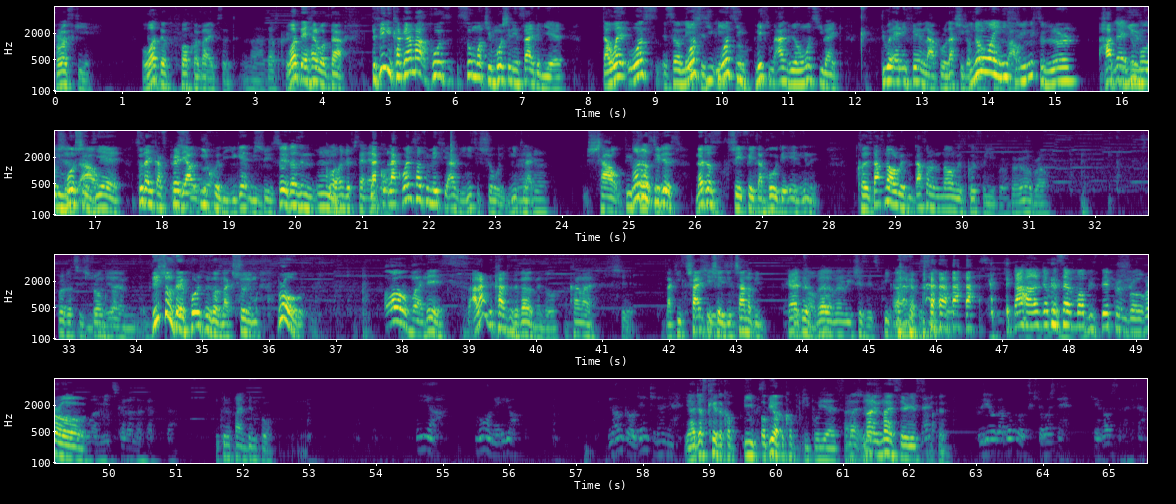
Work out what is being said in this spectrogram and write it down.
Broski, what the fuck was that episode? Nah, that's crazy. What the hell was that? The thing is, Kageyama holds so much emotion inside him, yeah, that when once once you once you make him angry or once you like do anything, like bro, that shit just. You know what? You need, to, you need to learn how to use emotions emotions, yeah, so that you can spread It's it out true, equally. You get me? So it doesn't Mm. go 100% Like ever. like when something makes you angry, you need to show it. You need to like shout, do Mm-hmm. Not just something. do this. not just shake face and hold it in, in it, because that's not always that's not, not always good for you, bro. For real, bro. brother too strong. Yeah, this shows the importance of like showing bro. Oh my days! I like the character development though. I can't like shit. Like he's trying to change. He's trying to be Character better, development reaches its peak 100%. Bro. that 100% mob is different, bro. bro. は見つからなかった You couldn't find Dimple. いいやもう寝るよなんか元気ないね Yeah, I just killed a couple people, beat up a couple people. Yes, Ah, not, shit. not, not serious. Happened. 不良が僕を突き飛ばして怪我をしただけさ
